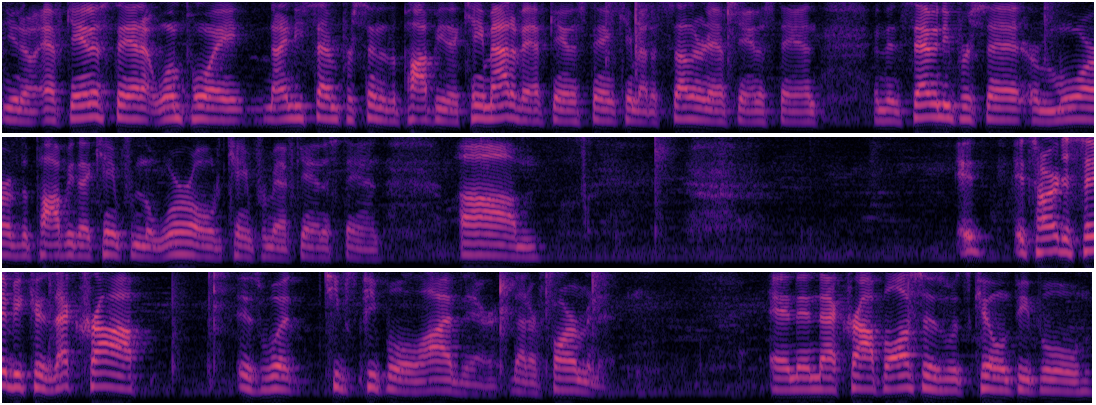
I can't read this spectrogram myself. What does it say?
you know, Afghanistan at one point, 97% of the poppy that came out of Afghanistan came out of southern Afghanistan, and then 70% or more of the poppy that came from the world came from Afghanistan. Um, it, it's hard to say because that crop is what keeps people alive there that are farming it. And then that crop also is what's killing people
